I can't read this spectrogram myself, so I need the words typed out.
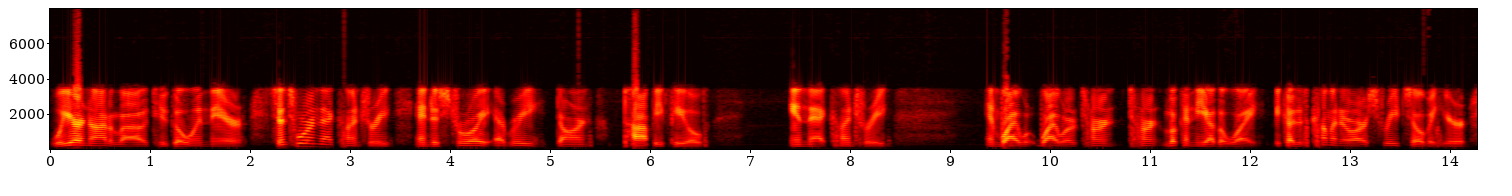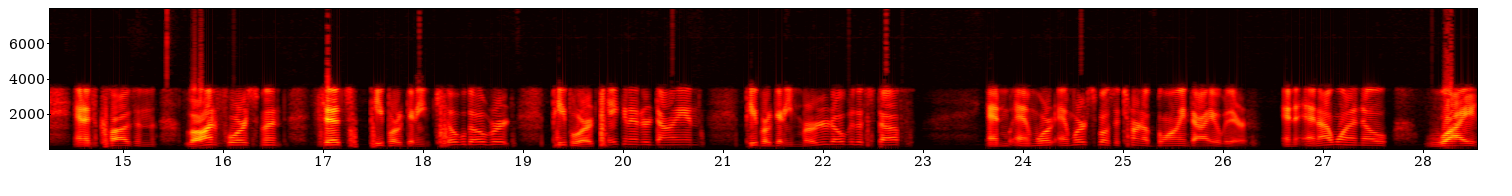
we are not allowed to go in there, since we're in that country, and destroy every darn poppy field in that country, and why we're, why we're turn turn looking the other way because it's coming to our streets over here, and it's causing law enforcement fits. People are getting killed over it. People are taking it or dying. People are getting murdered over the stuff and and we're and we're supposed to turn a blind eye over there. And and I want to know why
